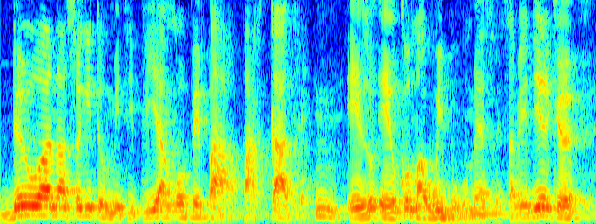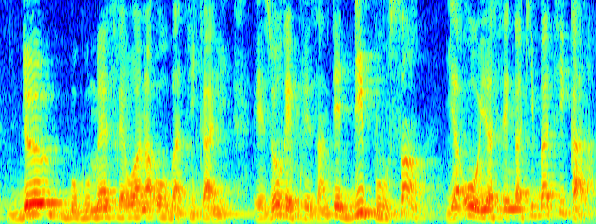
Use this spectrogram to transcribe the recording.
deux wana soki tomultiplie yango mpe par, par 4 Hmm. ezo ekoma 8 bourgmestre ça veut dire que deux bourgmestre wana oyo batikali. Ezorepresente 10% ya oyo asengaki batikala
